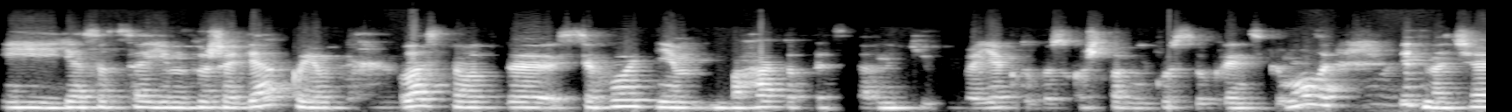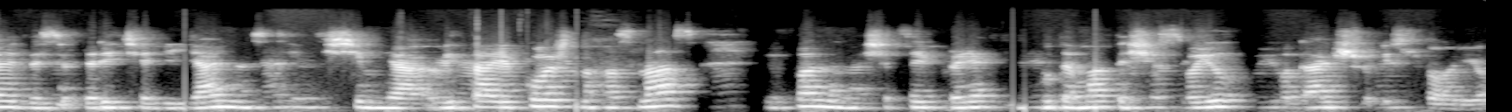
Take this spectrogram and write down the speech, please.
І я за це їм дуже дякую. Власне, от е, сьогодні багато представників проєкту безкоштовні курси української мови відзначають десятиріччя діяльності. з чим я вітаю кожного з нас і впевнена, що цей проєкт буде мати ще свою подальшу історію.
